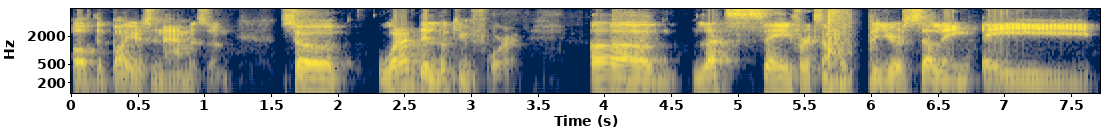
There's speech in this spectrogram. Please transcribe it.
of the buyers in Amazon. So what are they looking for? Uh, let's say, for example, that you're selling a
